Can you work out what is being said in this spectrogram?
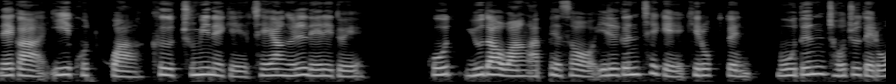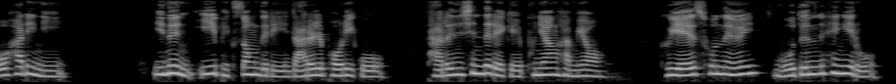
내가 이 곳과 그 주민에게 재앙을 내리되 곧 유다 왕 앞에서 읽은 책에 기록된 모든 저주대로 하리니 이는 이 백성들이 나를 버리고 다른 신들에게 분양하며 그의 손의 모든 행위로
